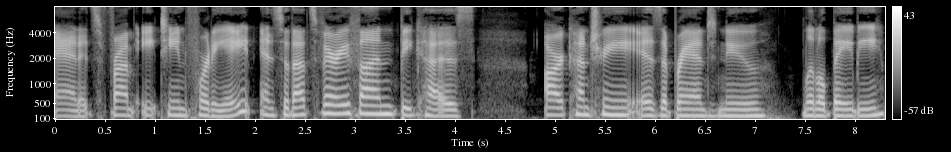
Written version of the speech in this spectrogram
and it's from 1848. And so that's very fun because our country is a brand new little baby.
